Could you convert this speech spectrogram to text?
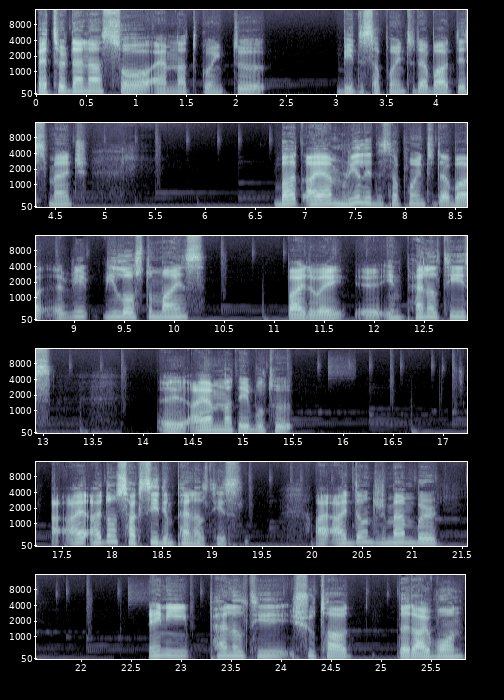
better than us so I am not going to be disappointed about this match. But I am really disappointed about uh, we we lost to Mainz by the way uh, in penalties. Uh, I am not able to I, I don't succeed in penalties. I, I don't remember any penalty shootout that I won.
